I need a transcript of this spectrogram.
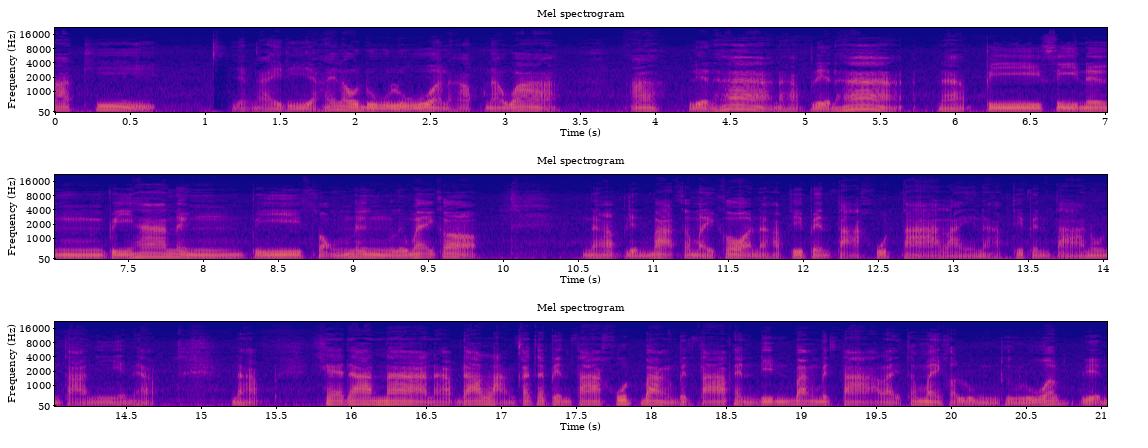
าติที่ยังไงดีอยากให้เราดูรู้นะครับนะว่าอะเหรียญห้านะครับเหรียญห้านะครับปีสี่หนึ่งปีห้าหนึ่งปีสองหนึ่งหรือไม่ก็ นะครับเหรียญบาทสมัยก่อนนะครับ ที่เป็นตาคุดตาอะไรนะครับ ที่เป็นตานูนตานี่เห็นไหมครับนะครับ แค่ด้านหน้านะครับ ด้านหลังก็จะเป็นตาคุดบ้าง เป็นตาแผ่นดินบ้างเป็นตาอะไรทำไมเขาลุงถึงรู้ว่าเหรียญ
